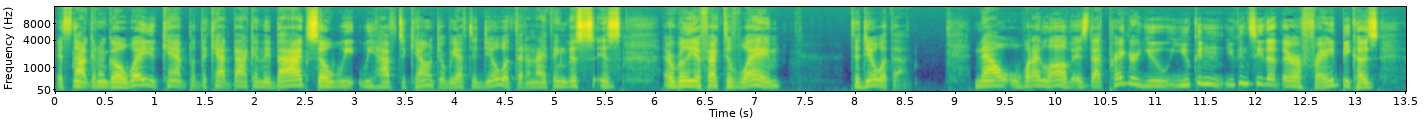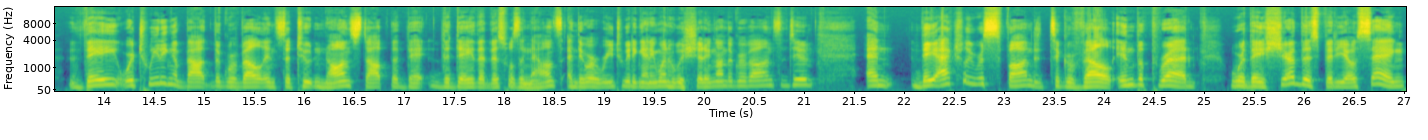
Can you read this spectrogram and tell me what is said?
It's not going to go away. You can't put the cat back in the bag. So we, we have to counter, we have to deal with it. And I think this is a really effective way to deal with that. Now, what I love is that PragerU, you can you can see that they're afraid because they were tweeting about the Gravel Institute nonstop the day, the day that this was announced, and they were retweeting anyone who was shitting on the Gravel Institute. And they actually responded to Gravel in the thread where they shared this video saying,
